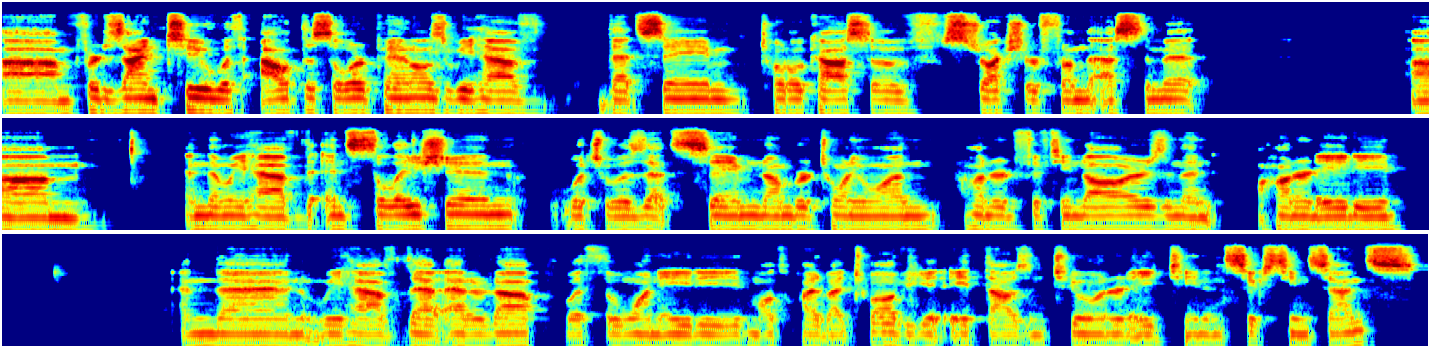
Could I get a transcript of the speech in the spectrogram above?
um, for design two, without the solar panels, we have that same total cost of structure from the estimate. Um, and then we have the installation, which was that same number, $2,115, and then 180 and then we have that added up with the 180 multiplied by 12 you get 8218 and 16 cents.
